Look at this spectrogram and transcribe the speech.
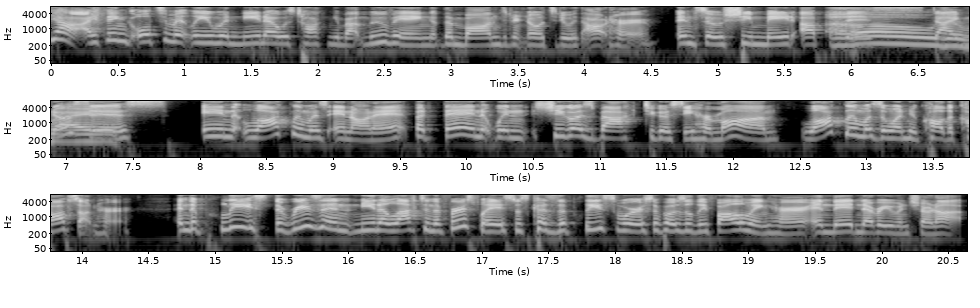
yeah, I think ultimately when Nina was talking about moving, the mom didn't know what to do without her. And so she made up this Oh, diagnosis. And Lachlan was in on it. But then when she goes back to go see her mom, Lachlan was the one who called the cops on her. And the police, the reason Nina left in the first place was because the police were supposedly following her and they had never even shown up.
